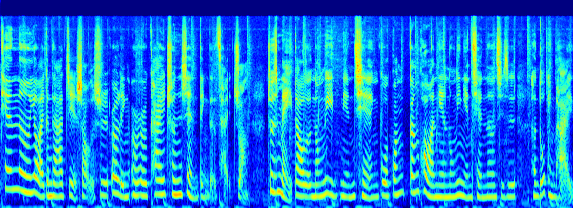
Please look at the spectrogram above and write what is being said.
天呢，要来跟大家介绍的是二零二二开春限定的彩妆。就是每到了农历年前，过刚刚跨完年，农历年前呢，其实很多品牌，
